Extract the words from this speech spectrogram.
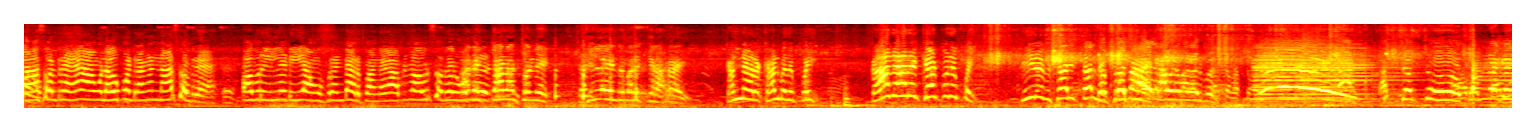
நான் சொல்றேன். அவங்க லவ் பண்றாங்கன்னு நான் சொல்றேன். அவரு இல்லடி அவங்க ஃப்ரெண்டா இருப்பாங்க அப்படின்னு அவர் சொல்றாரு. சொன்னேன். இல்லை என்று மறைக்கிறாய் கண்ணார காண்பது பொய் காதார கேட்பது பொய். தீர விசாரித்தால் அச்சோ அச்சச்சோ புன்னகை.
